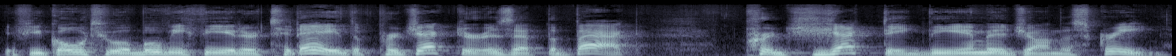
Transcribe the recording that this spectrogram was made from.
If you go to a movie theater today, the projector is at the back projecting the image on the screen.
